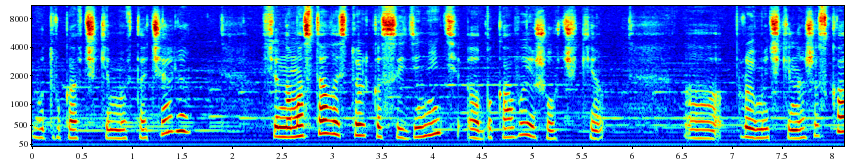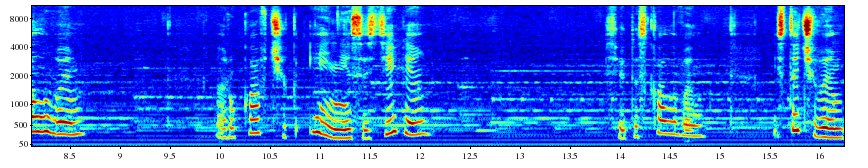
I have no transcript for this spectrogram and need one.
Вот рукавчики мы втачали. Все, нам осталось только соединить э, боковые шовчики. Э, проймочки наши скалываем, рукавчик и низ изделия. Все это скалываем и стачиваем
